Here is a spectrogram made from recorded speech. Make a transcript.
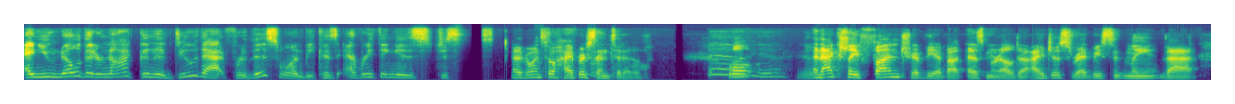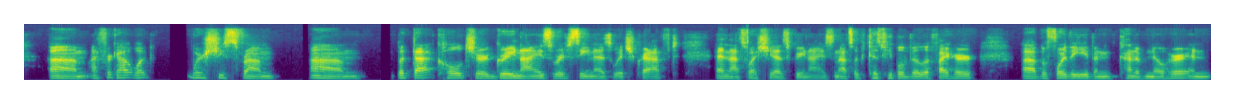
and you know that they're not gonna do that for this one because everything is just everyone's so hypersensitive Yeah, Well, yeah, yeah. And actually, fun trivia about Esmeralda. I just read recently that um, I forgot what where she's from, um, but that culture, green eyes were seen as witchcraft, and that's why she has green eyes, and that's why because people vilify her uh, before they even kind of know her, and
